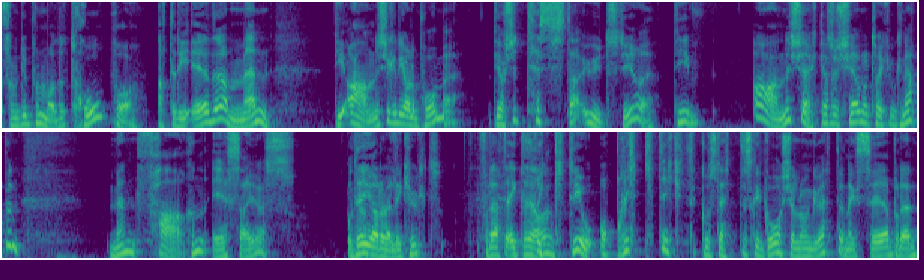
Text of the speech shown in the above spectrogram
som du på en måte tror på at de er der, men de aner ikke hva de holder på med. De har ikke testa utstyret. De aner ikke hva som skjer når du trykker på knappen. Men faren er seriøs, og det gjør det veldig kult. For at jeg frykter jo oppriktig hvordan dette skal gå, selv om jeg vet det, når jeg ser på den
